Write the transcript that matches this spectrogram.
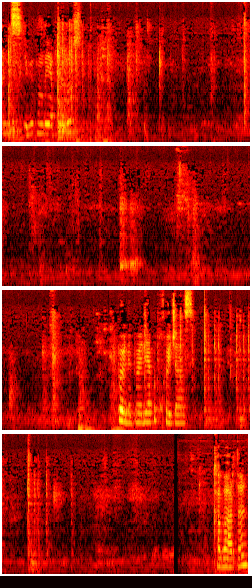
Aynısı gibi bunu da yapıyoruz. Böyle böyle yapıp koyacağız. Kabardı.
